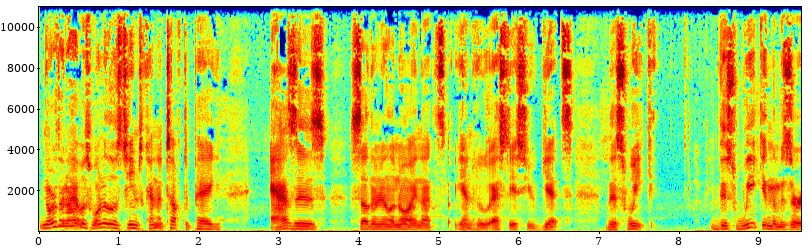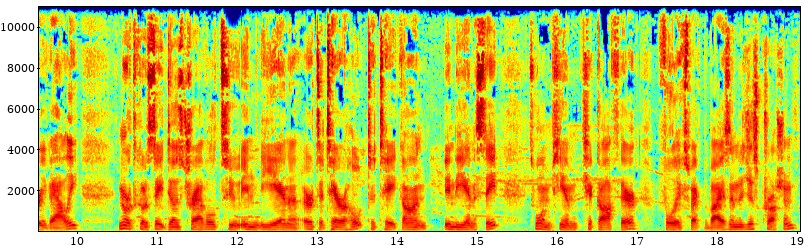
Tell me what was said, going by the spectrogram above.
Northern Iowa is one of those teams kind of tough to peg, as is Southern Illinois, and that's again who SDSU gets this week. This week in the Missouri Valley, North Dakota State does travel to Indiana or to Terre Haute to take on Indiana State. It's 1 p.m. kickoff there. Fully expect the Bison to just crush them.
